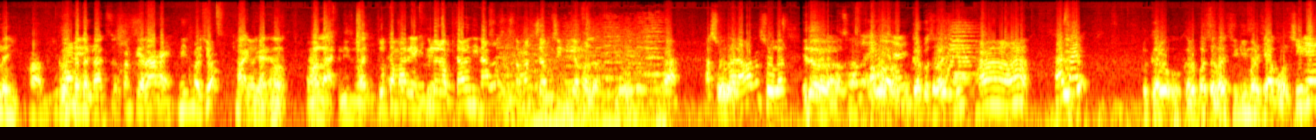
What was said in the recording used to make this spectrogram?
નહીં. હા. ખતરનાક છે. પણ પેલા નહીં મળશો હા, અમારે લાખની જ ભાઈ જો તમારે રેગ્યુલર હોય ને ના પછી તમને સબસિડી મળે હા. આ સોલર આવે ને સોલર એટલે ઘર પર સલવારી સીડી? હા હા તો ઘર ઘર પર સલવારી સીડી મળશે આપો. સીડી?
